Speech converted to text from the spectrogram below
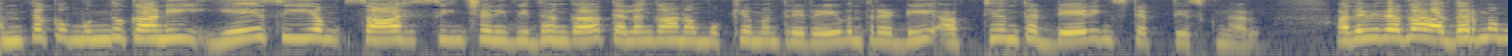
అంతకు ముందు కానీ ఏ సీఎం సాహసించని విధంగా తెలంగాణ ముఖ్యమంత్రి రేవంత్ రెడ్డి అత్యంత డేరింగ్ స్టెప్ తీసుకున్నారు. అదేవిధంగా అధర్మం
